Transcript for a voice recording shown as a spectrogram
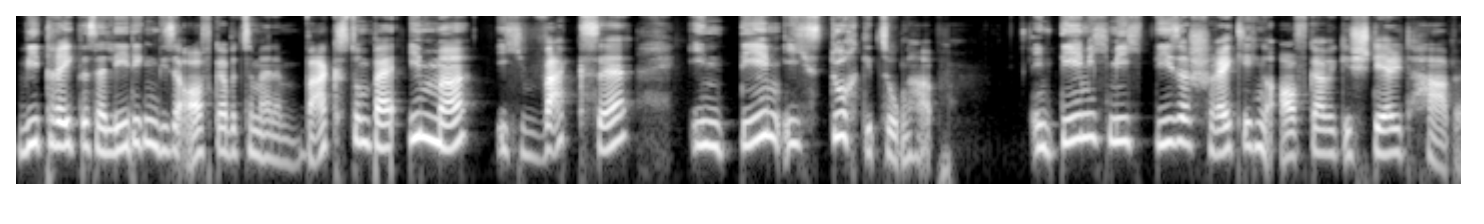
wie trägt das Erledigen dieser Aufgabe zu meinem Wachstum bei? Immer, ich wachse, indem ich es durchgezogen habe, indem ich mich dieser schrecklichen Aufgabe gestellt habe.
